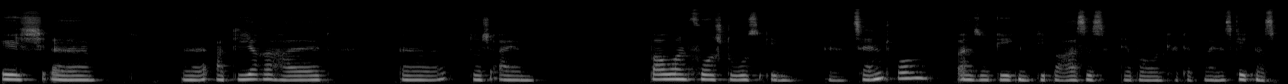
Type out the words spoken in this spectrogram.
ich äh, äh, agiere halt äh, durch einen Bauernvorstoß im äh, Zentrum, also gegen die Basis der Bauernkette meines Gegners.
